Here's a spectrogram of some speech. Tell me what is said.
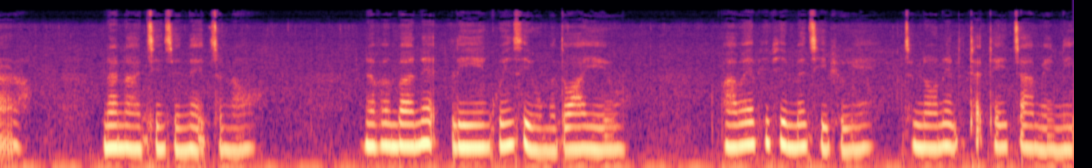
တာတော့နာနာချင်းချင်းနဲ့ကျွန်တော် နိုဝင်ဘာနဲ့လေရင်ကွင်းစီကိုမသွားရဘူး။ဘာပဲဖြစ်ဖြစ်မက်ချီဖြူရဲ့ကျွန်တော်နဲ့တစ်ထက်သေးကြမယ်နိ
